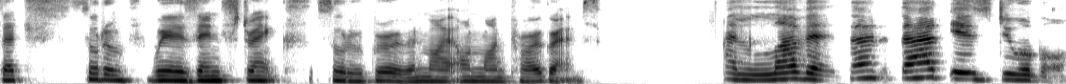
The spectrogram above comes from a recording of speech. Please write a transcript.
that's sort of where Zen Strength sort of grew in my online programs. I love it. That that is doable.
